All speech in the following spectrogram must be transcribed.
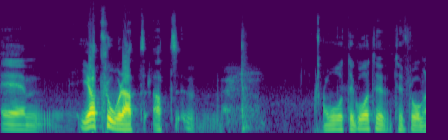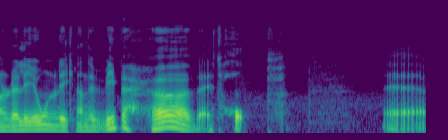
ehm, jag tror att, att och återgå till, till frågan om religion och liknande. Vi behöver ett hopp. Eh,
